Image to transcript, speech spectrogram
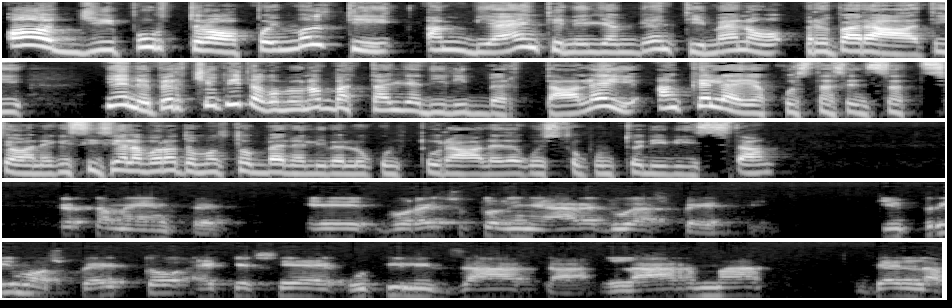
Oggi purtroppo in molti ambienti, negli ambienti meno preparati, viene percepita come una battaglia di libertà. Lei, anche lei ha questa sensazione che si sia lavorato molto bene a livello culturale da questo punto di vista? Certamente, e vorrei sottolineare due aspetti. Il primo aspetto è che si è utilizzata l'arma della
